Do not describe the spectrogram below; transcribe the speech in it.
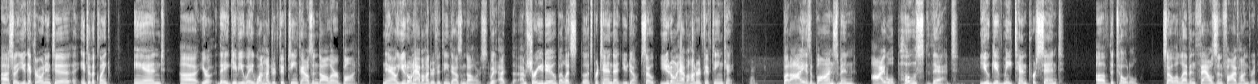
Uh, so you get thrown into into the clink, and uh, you're they give you a one hundred fifteen thousand dollar bond. Now you don't have one hundred fifteen thousand dollars. I'm sure you do, but let's let's pretend that you don't. So you don't have one hundred fifteen k. But I, as a bondsman, I will post that. You give me 10% of the total, so 11,500.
